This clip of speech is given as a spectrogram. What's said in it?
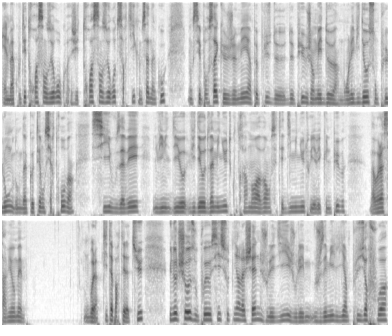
Et elle m'a coûté 300 euros quoi. J'ai 300 euros de sortie comme ça d'un coup. Donc c'est pour ça que je mets un peu plus de, de pubs. J'en mets deux. Hein. Bon, les vidéos sont plus longues, donc d'un côté on s'y retrouve. Hein. Si vous avez une vidéo, vidéo de 20 minutes, contrairement à avant c'était 10 minutes où il n'y avait qu'une pub, bah voilà, ça revient au même. Donc voilà, petit aparté là-dessus. Une autre chose, vous pouvez aussi soutenir la chaîne. Je vous l'ai dit, je vous, ai mis le lien plusieurs fois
